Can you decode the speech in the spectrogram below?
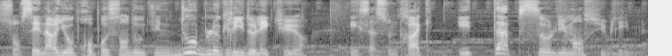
Son scénario propose sans doute une double grille de lecture et sa soundtrack est absolument sublime.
